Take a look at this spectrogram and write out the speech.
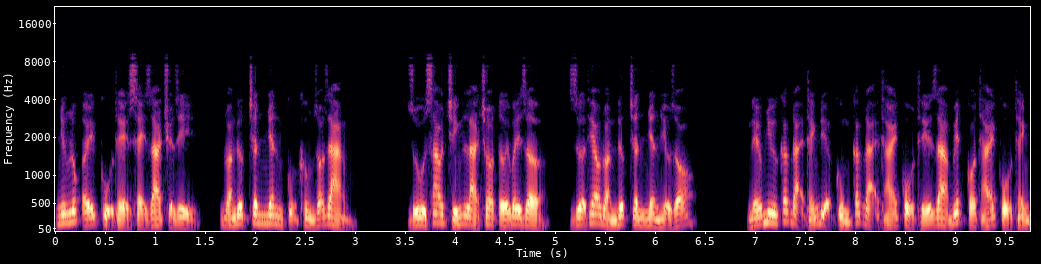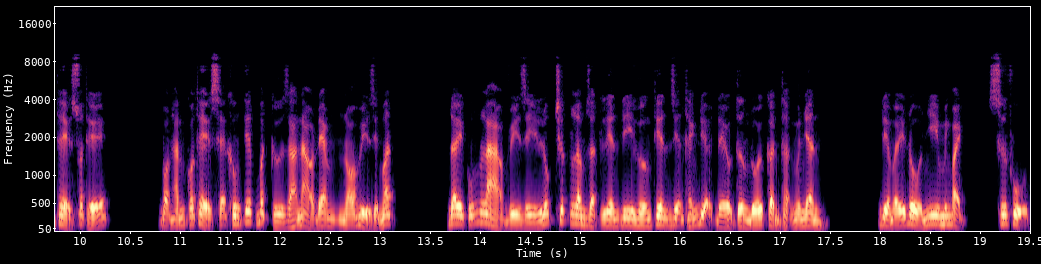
Nhưng lúc ấy cụ thể xảy ra chuyện gì, đoàn đức chân nhân cũng không rõ ràng. Dù sao chính là cho tới bây giờ, dựa theo đoàn đức chân nhân hiểu rõ, nếu như các đại thánh địa cùng các đại thái cổ thế gia biết có thái cổ thánh thể xuất thế, bọn hắn có thể sẽ không tiếc bất cứ giá nào đem nó hủy diệt mất. Đây cũng là vì gì lúc trước lâm giật liên đi hướng tiên diễn thánh địa đều tương đối cẩn thận nguyên nhân. Điểm ấy đồ nhi minh bạch, sư phụ,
